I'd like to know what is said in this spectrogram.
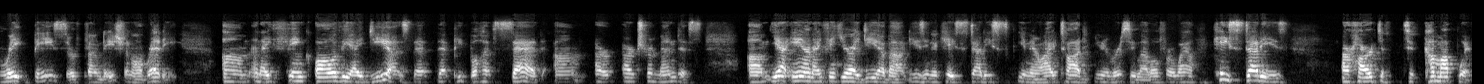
great base or foundation already. Um, and I think all of the ideas that, that people have said um, are, are tremendous. Um, yeah, Anne, I think your idea about using a case study, you know, I taught university level for a while. Case studies are hard to, to come up with,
